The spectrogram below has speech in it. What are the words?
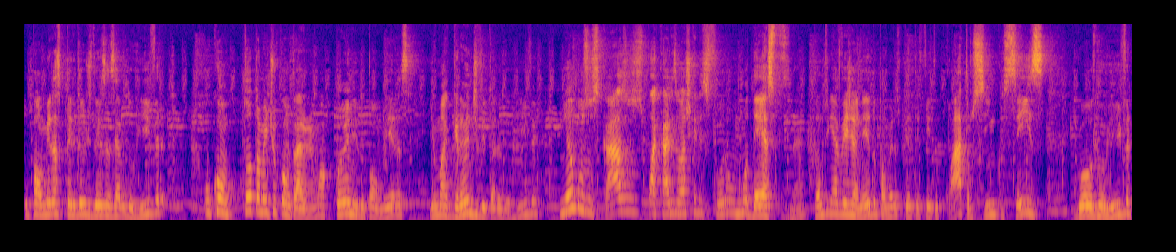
o Palmeiras perdeu de 2 a 0 do River. O, totalmente o contrário, né? uma pane do Palmeiras e uma grande vitória do River. Em ambos os casos, os placares eu acho que eles foram modestos, né? Tanto em Avejaneiro, o Palmeiras podia ter feito 4, 5, 6 gols no River,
